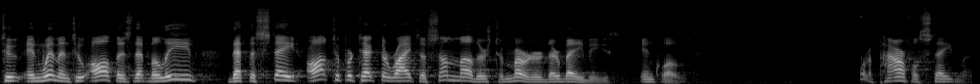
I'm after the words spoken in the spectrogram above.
to, and women to office that believe that the state ought to protect the rights of some mothers to murder their babies. End quote. What a powerful statement.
